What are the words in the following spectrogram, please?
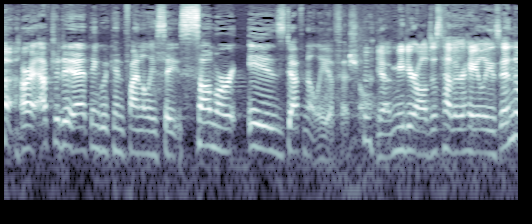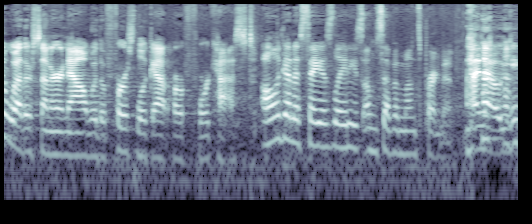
All right, after today, I think we can finally say summer is definitely official. Yeah, meteorologist Heather Haley is in the Weather Center now with a first look at our forecast. All I gotta say is, ladies, I'm seven months pregnant. I know. You,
